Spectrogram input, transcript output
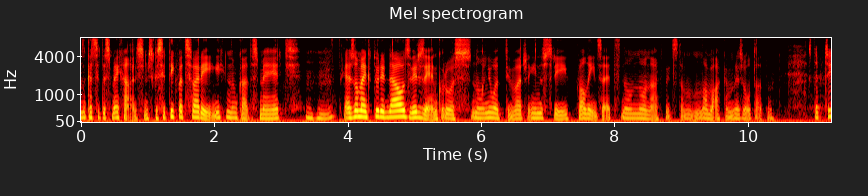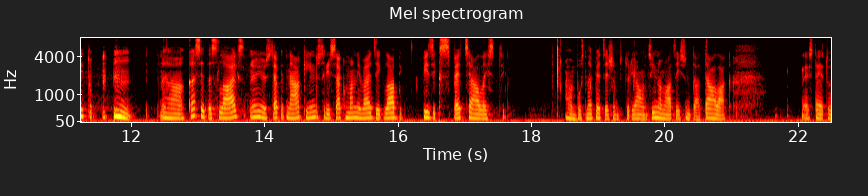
nu, kas ir tas mehānisms, kas ir tikpat svarīgi nu, kā tas mērķis. Mm -hmm. Es domāju, ka tur ir daudz virzienu, kuros nu, ļoti var industrija palīdzēt nu, nonākt līdz tam labākam rezultātam. Starp citu, kas ir tas laiks, nu, jūs sakat, nāk industrija, saka, man ir vajadzīgi labi fizikas speciālisti, būs nepieciešams tur jaunas inovācijas un tā tālāk. Es teicu,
